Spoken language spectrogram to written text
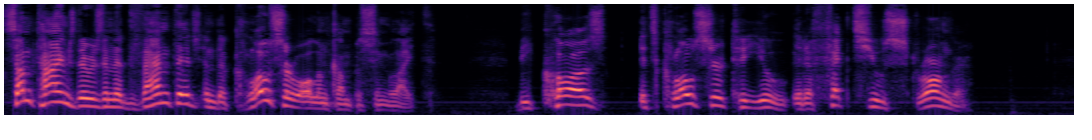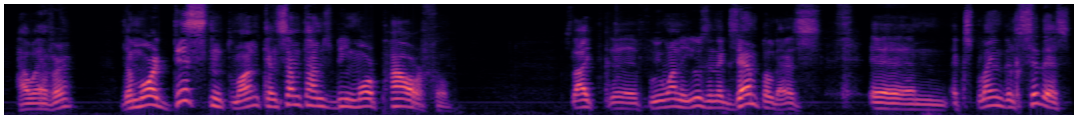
sometimes there is an advantage in the closer all encompassing light because it's closer to you, it affects you stronger. However, the more distant one can sometimes be more powerful. It's like uh, if we want to use an example that's um, explained in Chassidus,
